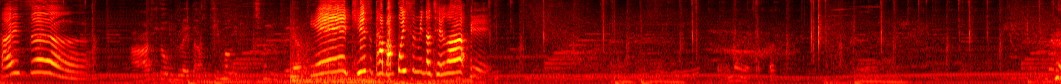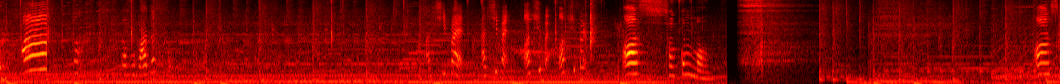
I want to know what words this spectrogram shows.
나이스. 아주 좋은 플레이다 팀워크 미쳤는데 예 뒤에서 다 막고 있습니다 제가 예. 엉망이었었다 아 너무 맞았어 아 씨발 아 씨발 아 씨발 아 씨발 아 씨 잠깐만. 아 씨,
